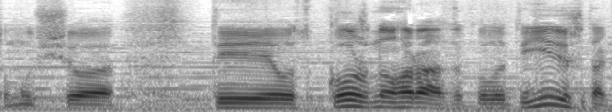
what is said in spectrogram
Тому що ти ось кожного разу, коли ти їдеш так.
